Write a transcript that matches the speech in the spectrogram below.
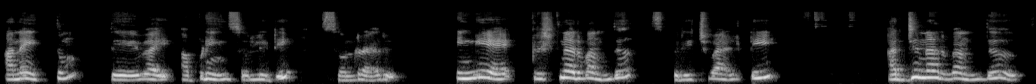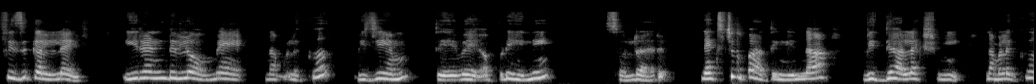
அனைத்தும் தேவை அப்படின்னு சொல்லிட்டு சொல்றாரு. இங்கே கிருஷ்ணர் வந்து ஸ்பிரிச்சுவாலிட்டி அர்ஜுனர் வந்து பிசிக்கல் லைஃப் இரண்டிலுமே நம்மளுக்கு விஜயம் தேவை அப்படின்னு சொல்றாரு. நெக்ஸ்ட் பாத்தீங்கன்னா வித்யாலட்சுமி நம்மளுக்கு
